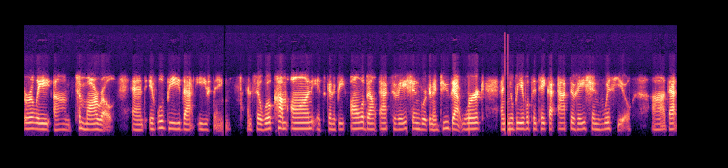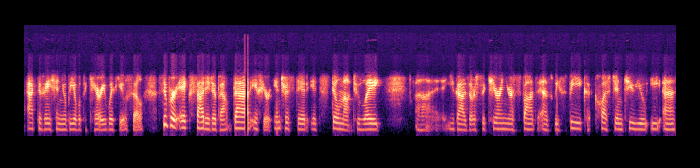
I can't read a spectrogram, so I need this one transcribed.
early um, tomorrow. And it will be that evening. And so we'll come on. It's going to be all about activation. We're going to do that work, and you'll be able to take an activation with you uh, that activation you'll be able to carry with you. So, super excited about that. If you're interested, it's still not too late. Uh, you guys are securing your spots as we speak. Question to you, E S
